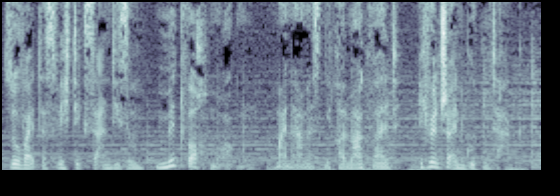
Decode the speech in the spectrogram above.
Soweit das Wichtigste an diesem Mittwochmorgen. Mein Name ist Nicole Markwald. Ich wünsche einen guten Tag.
